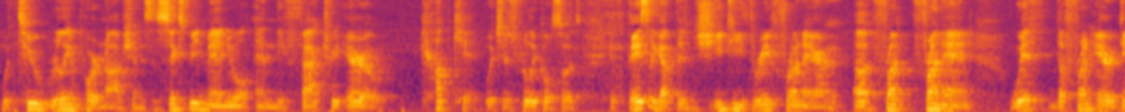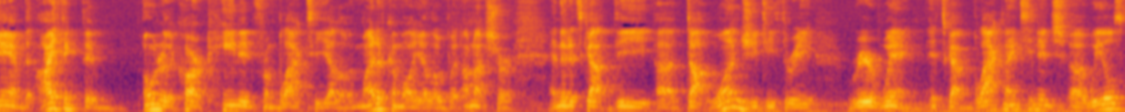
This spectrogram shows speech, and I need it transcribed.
with two really important options the six speed manual and the factory aero cup kit which is really cool so it's it's basically got the gt3 front air uh, front front end with the front air dam that i think the owner of the car painted from black to yellow. It might have come all yellow but i'm not sure. And then it's got the uh, dot one gt3 rear wing. It's got black 19 inch uh, wheels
